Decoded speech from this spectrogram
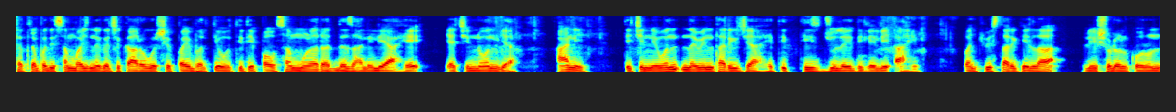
छत्रपती संभाजीनगरची कारागृह शिपाई भरती होती ती पावसामुळे रद्द झालेली आहे याची नोंद घ्या. आणि तिची निवन नवीन तारीख जी आहे ती तीस जुलै दिलेली आहे. पंचवीस तारखेला रिशेड्यूल करून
